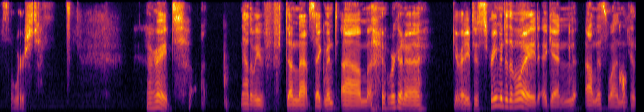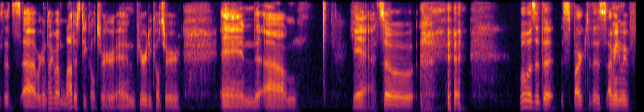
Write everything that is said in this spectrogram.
it's the worst. All right. Now that we've done that segment, um, we're going to get ready to scream into the void again on this one because it's uh, we're going to talk about modesty culture and purity culture and um, yeah, so what was it that sparked this? I mean, we've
